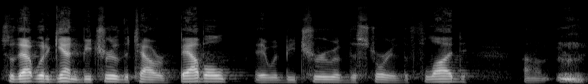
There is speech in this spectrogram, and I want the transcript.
So that would again be true of the Tower of Babel. It would be true of the story of the flood. Um,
